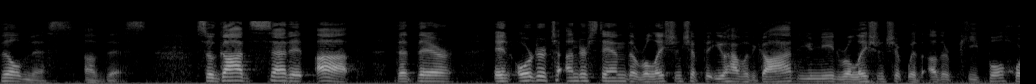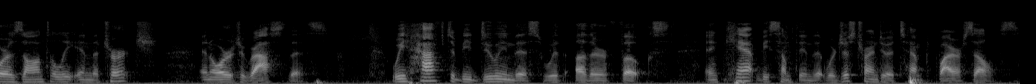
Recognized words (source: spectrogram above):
filledness of this. So God set it up that there in order to understand the relationship that you have with God, you need relationship with other people horizontally in the church in order to grasp this. We have to be doing this with other folks and can't be something that we're just trying to attempt by ourselves.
